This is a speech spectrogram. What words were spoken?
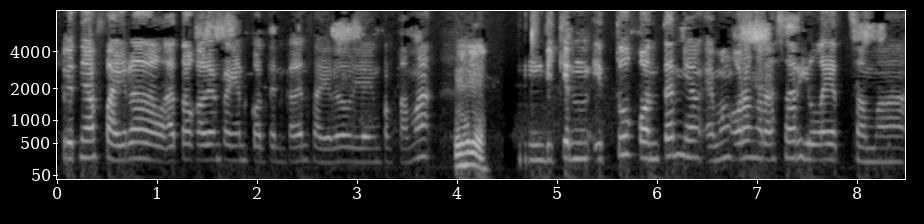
tweetnya viral atau kalian pengen konten kalian viral ya yang pertama mm-hmm. bikin itu konten yang emang orang ngerasa relate sama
